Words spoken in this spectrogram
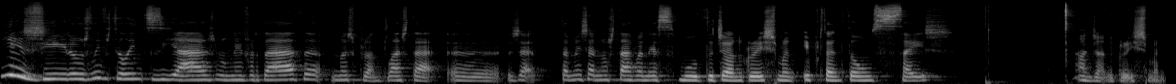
E é giro, os livros dele entusiasmam, é verdade, mas pronto, lá está. uh, já, também já não estava nesse mood de John Grishman e, portanto, dou um 6 ao John Grishman.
